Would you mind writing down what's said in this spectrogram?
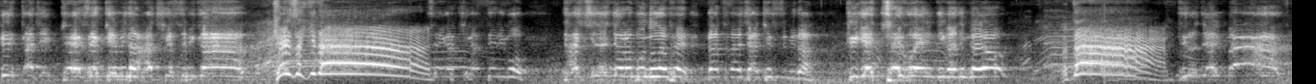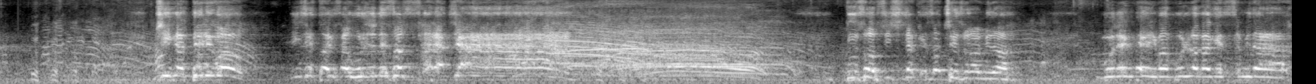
끝까지 개새끼입니다. 아시겠습니까? 개새끼들! 제가 키가 때리고 다시는 여러분 눈앞에 나타나지 않겠습니다. 그게 최고의 엔딩 아닌가요? 왔다! 들었냐 임마! 기가 때리고 이제 더 이상 우리 눈에서 사라져! 두서없이 시작해서 죄송합니다. 문행대 이만 물러가겠습니다. 야,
